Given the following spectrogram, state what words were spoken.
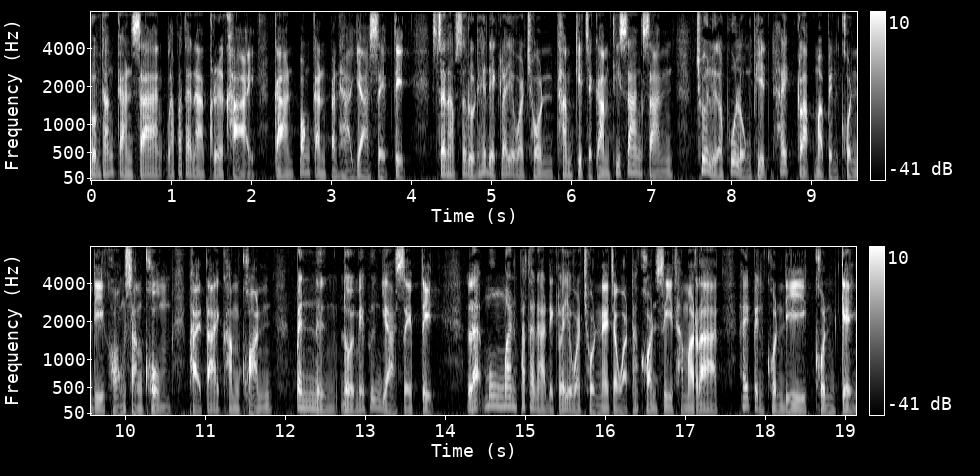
รวมทั้งการสร้างและพัฒนาเครือข่าย การป้องกันปัญหายาเสพติด สนับสนุนให้เด็กและเยาวชนทำกิจกรรมที่สร้างสรรค์ ช่วยเหลือผู้หลงผิดให้กลับมาเป็นคนดีของสังคม ภายใต้คำขวัญ เป็นหนึ่งโดยไม่พึ่งยาเสพติด และมุ่งมั่นพัฒนาเด็กและเยาวชนในจังหวัดนครศรีธรรมราช ให้เป็นคนดีคนเก่ง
